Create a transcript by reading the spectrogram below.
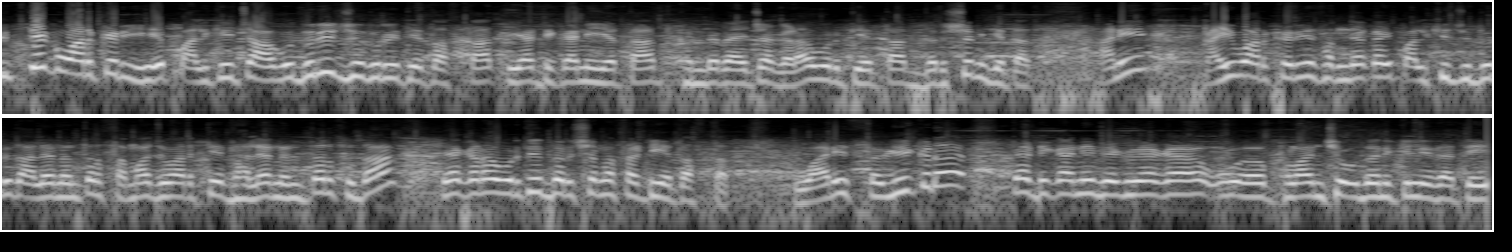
कित्येक वारकरी हे पालखीच्या अगोदरच जेजुरीत येत असतात. या ठिकाणी येतात खंडरायाच्या गडावरती येतात दर्शन घेतात. आणि काही वारकरी संध्याकाळी पालखी जेजुरीत आल्यानंतर समाजवारती झाल्यानंतर सुद्धा या गडावरती दर्शनासाठी येत असतात. वारी सगळीकडं त्या ठिकाणी वेगवेगळ्या फुलांची उधण केली जाते.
